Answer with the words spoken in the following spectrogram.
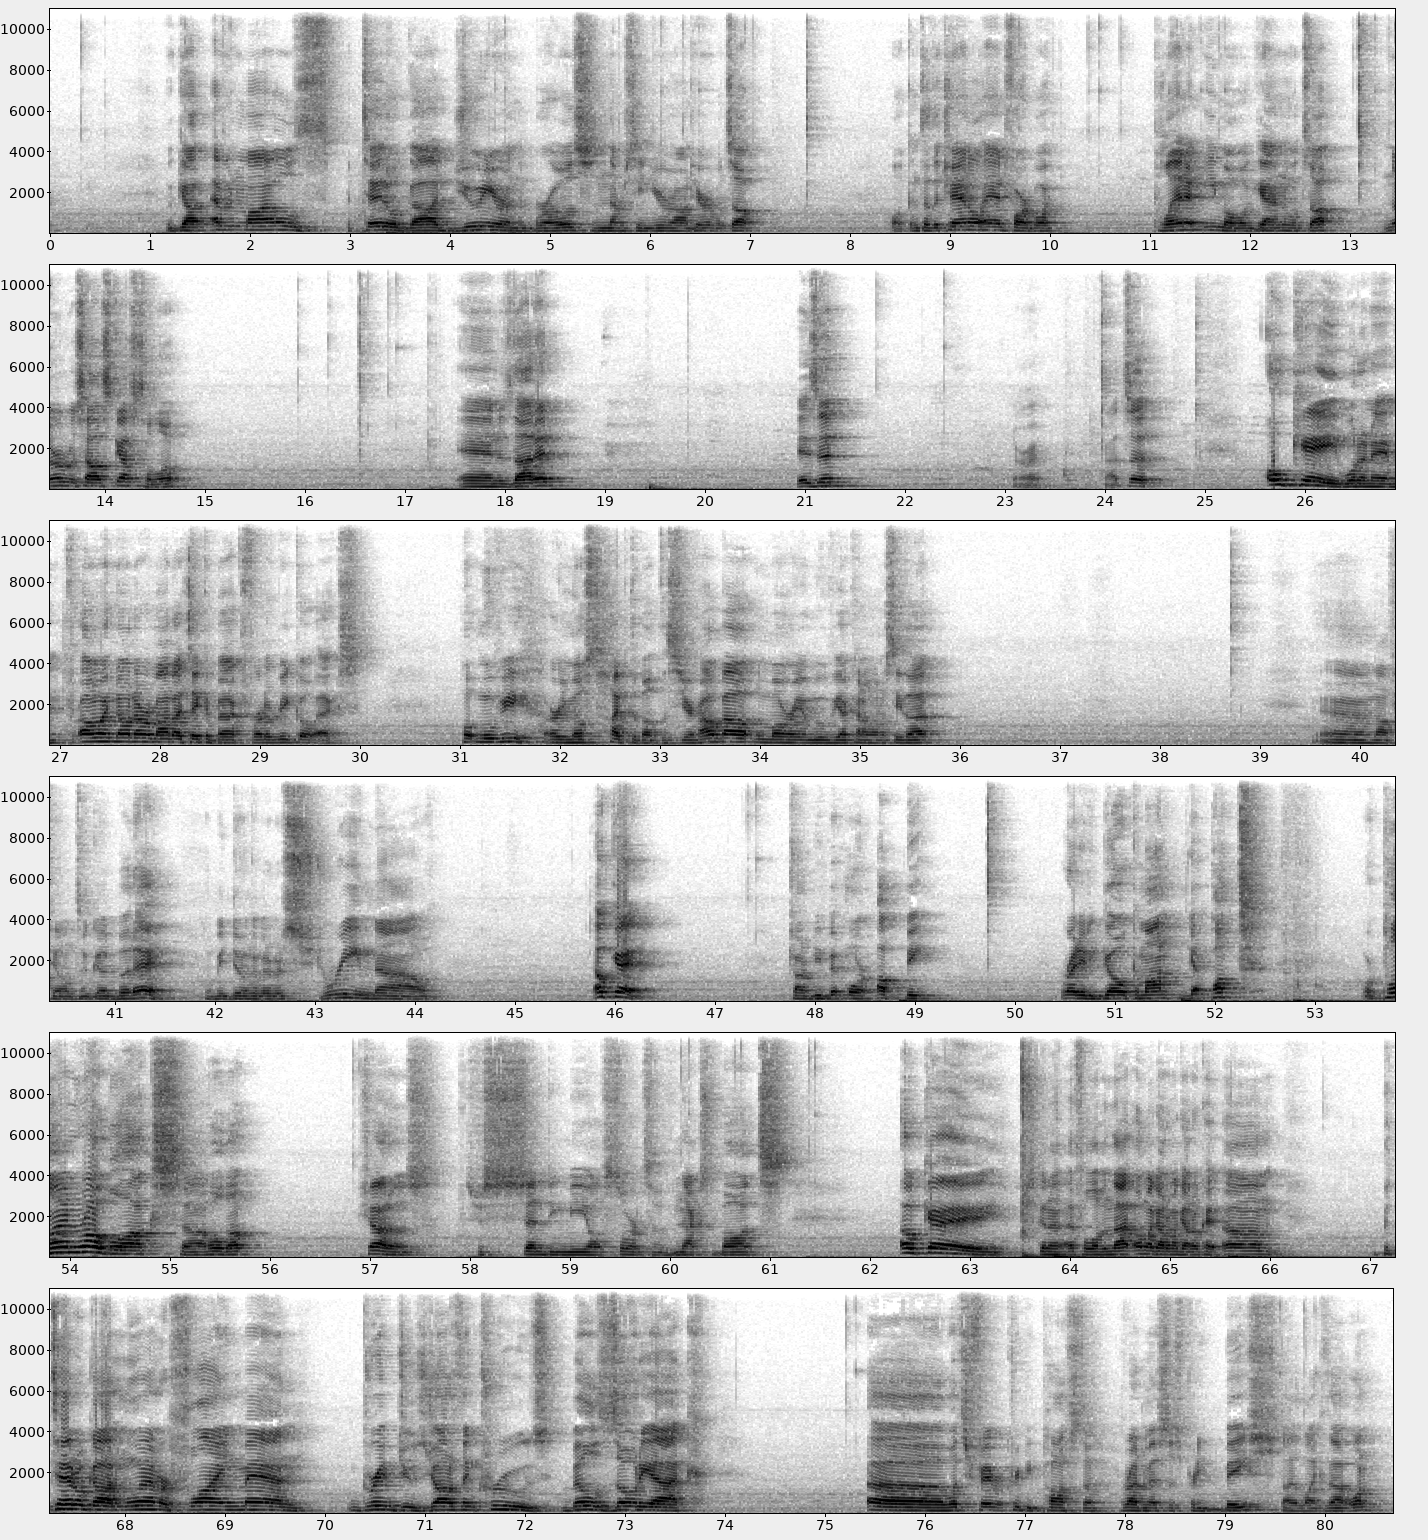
We got Evan Miles, Potato God Jr. and the bros. Never seen you around here. What's up? Welcome to the channel and Farboy. Planet Emo again. What's up? Nervous House Guest. Hello. And is that it? Is it? Alright. That's it. Okay, what a name. Oh, wait, no, never mind. I take it back. Frederico X. What movie are you most hyped about this year? How about the Mario movie? I kind of want to see that. Eh, I'm not feeling too good, but hey, we'll be doing a bit of a stream now. Okay. Trying to be a bit more upbeat. Ready to go. Come on, get pumped. We're playing Roblox. Uh, hold up. Shadows. It's just sending me all sorts of next bots. Okay. Just gonna F11 that. Oh my god, oh my god, okay. Um, Potato God, Muammer, Flying Man, Grape Juice, Jonathan Cruz, Bill Zodiac. Uh, what's your favorite creepy pasta? Red Mist is pretty based. I like that one.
